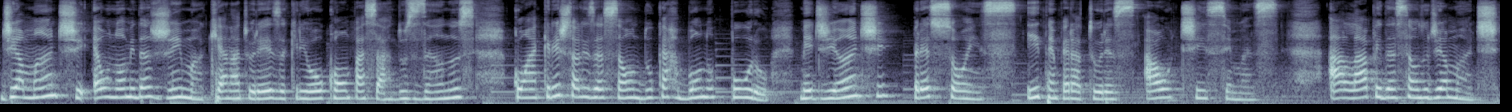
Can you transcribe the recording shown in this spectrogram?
Diamante é o nome da gema que a natureza criou com o passar dos anos, com a cristalização do carbono puro, mediante pressões e temperaturas altíssimas. A lapidação do diamante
